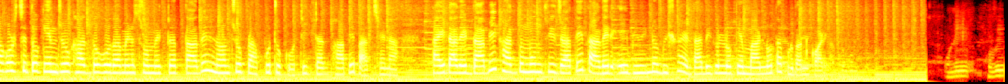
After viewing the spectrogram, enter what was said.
নগরস্থিত কেন্দ্রীয় খাদ্য গোদামের শ্রমিকরা তাদের ন্যায্য প্রাপ্যটুকু ঠিকঠাকভাবে পাচ্ছে না। তাই তাদের দাবি, খাদ্যমন্ত্রী যাতে তাদের এই বিভিন্ন বিষয়ের দাবিগুলোকে মান্যতা প্রদান করে। উনি খুবই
